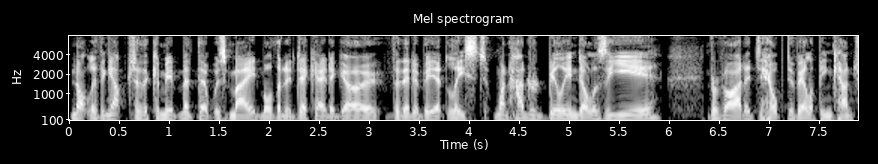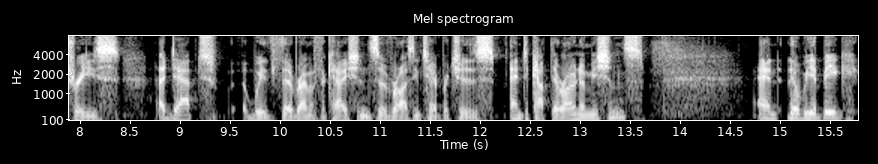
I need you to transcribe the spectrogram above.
not living up to the commitment that was made more than a decade ago for there to be at least $100 billion a year provided to help developing countries adapt with the ramifications of rising temperatures and to cut their own emissions. And there'll be a big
